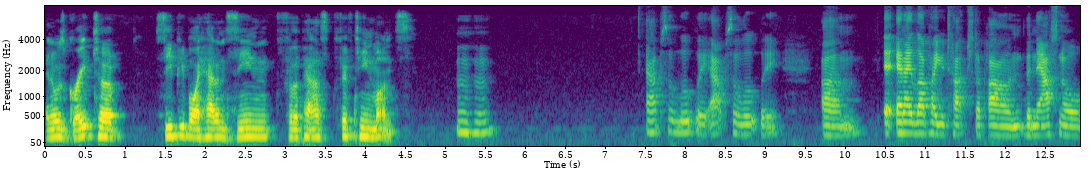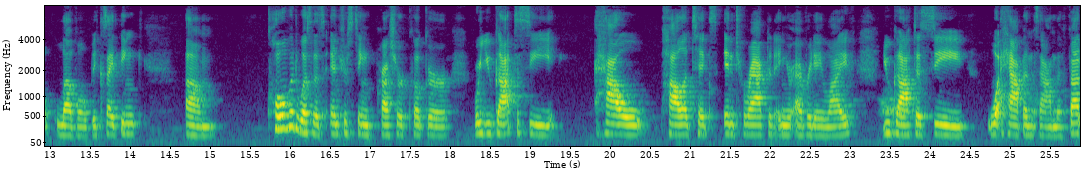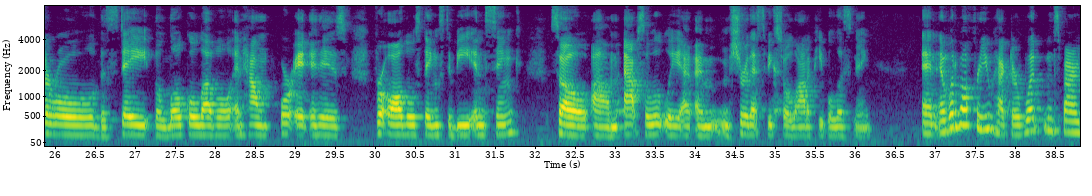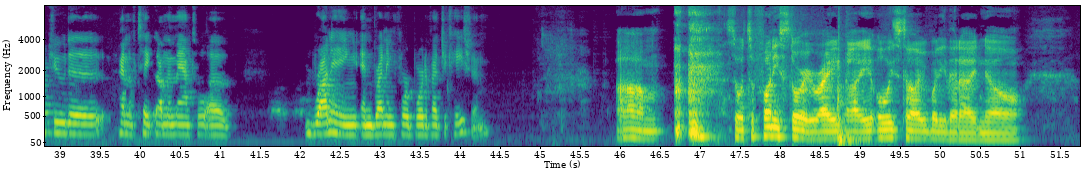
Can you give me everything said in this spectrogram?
and it was great to see people I hadn't seen for the past 15 months. Mm-hmm. Absolutely, absolutely. Um, and I love how you touched upon the national level because I think um, COVID was this interesting pressure cooker where you got to see how politics interacted in your everyday life. You got to see what happens on the federal, the state, the local level, and how important it is for all those things to be in sync. So, um, absolutely, I, I'm sure that speaks to a lot of people listening. And and what about for you, Hector? What inspired you to kind of take on the mantle of running and running for Board of Education? Um, so it's a funny story, right? I always tell everybody that I know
